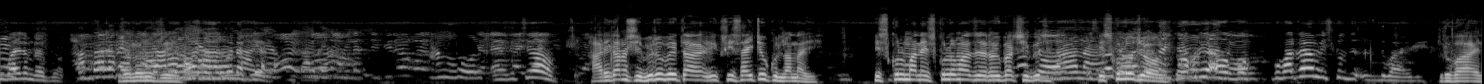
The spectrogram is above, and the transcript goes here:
ডুবাইলাম রাখব জলের উপরে জলের উপরে তাকিয়ে বুঝছ আর এখানে শিবির উবি সাইটেও খুললা নাই? স্কুল মানে স্কুলের মাঝে রবিবার শিবির স্কুলও জল। ডুবাই ডুবাইল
